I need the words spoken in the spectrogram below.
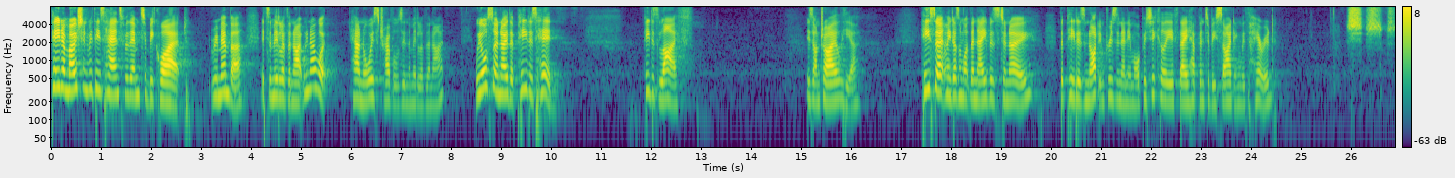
Peter motioned with his hands for them to be quiet. Remember, it's the middle of the night. We know what how noise travels in the middle of the night. We also know that Peter's head, Peter's life, is on trial here. He certainly doesn't want the neighbours to know that Peter's not in prison anymore, particularly if they happen to be siding with Herod. Shh, shh, shh.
